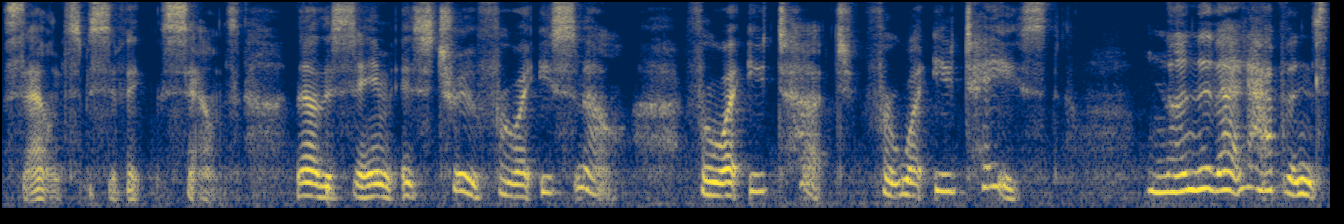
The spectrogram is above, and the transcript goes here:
sound, specific sounds. Now the same is true for what you smell, for what you touch, for what you taste. None of that happens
